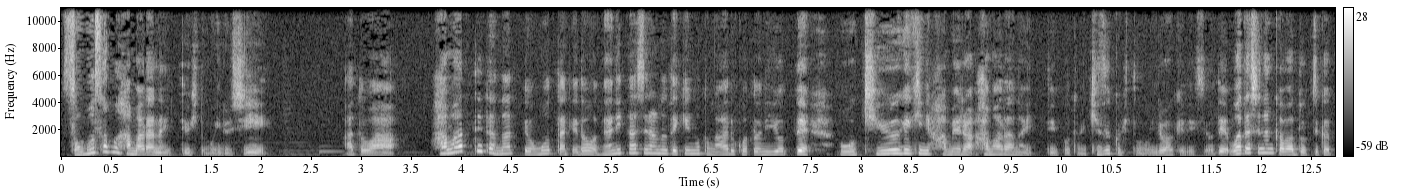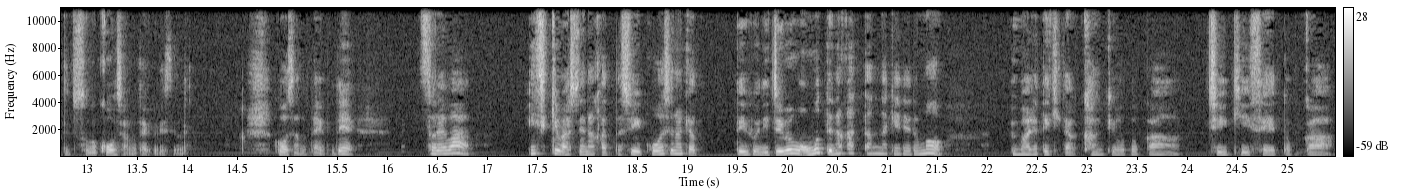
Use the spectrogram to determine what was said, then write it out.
そもそもハマらないっていう人もいるし、あとは、ハマってたなって思ったけど、何かしらの出来事があることによって、もう急激にはめら、はまらないっていうことに気づく人もいるわけですよ。で、私なんかはどっちかっていうとその後者のタイプですよね。後者のタイプで、それは意識はしてなかったし、こうしなきゃっていうふうに自分も思ってなかったんだけれども、生まれてきた環境とか、地域性とか、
